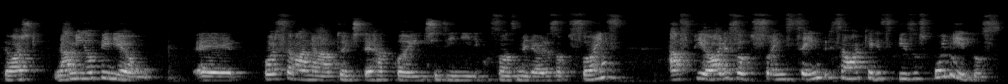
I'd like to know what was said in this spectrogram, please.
Então, acho que, na minha opinião, é, porcelanato, antiderrapante, vinílico são as melhores opções. As piores opções sempre são aqueles pisos polidos,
